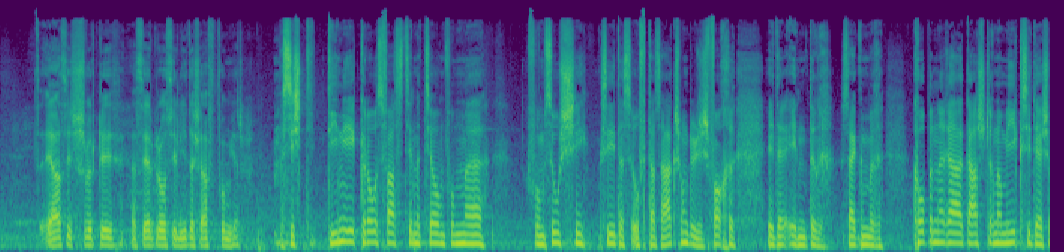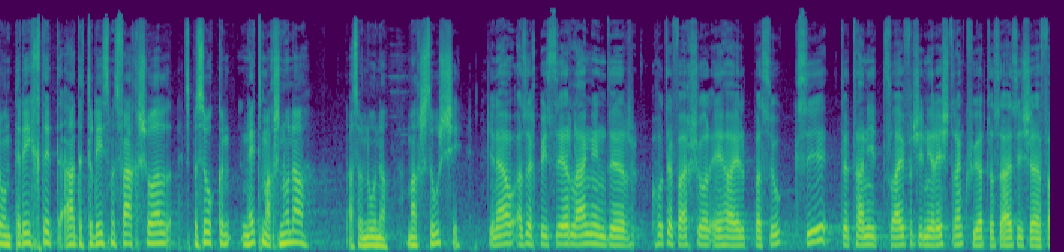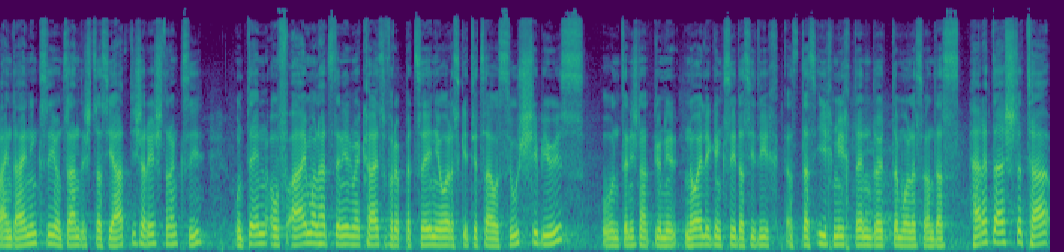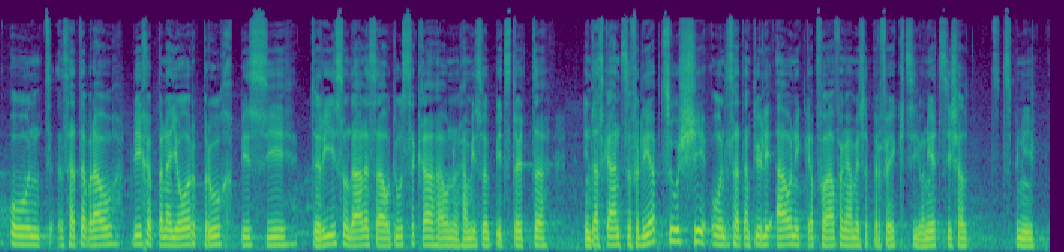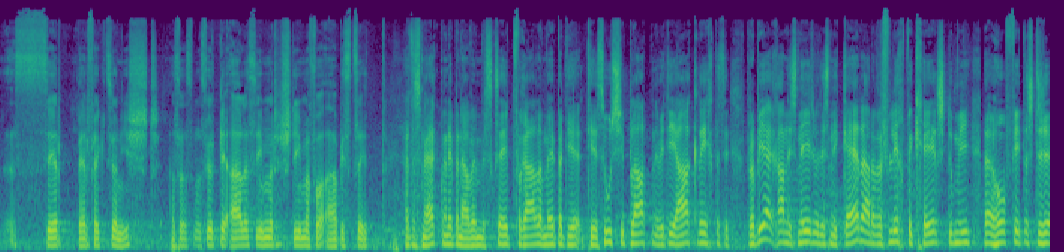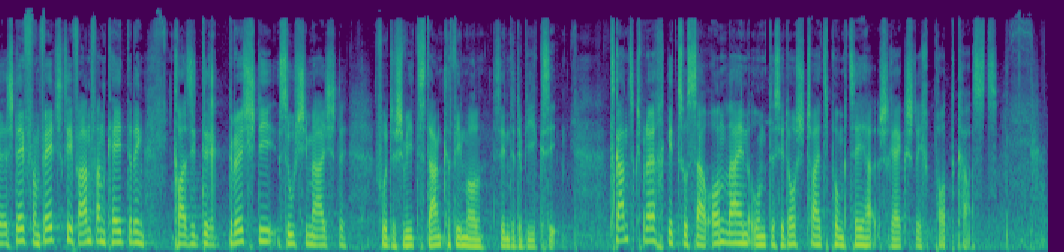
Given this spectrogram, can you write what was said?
ja, es ist wirklich eine sehr große Leidenschaft von mir. Was ist deine grosse Faszination vom äh vom Sushi gewesen, dass auf das angeschaut Du bist vorher in der, in der sagen wir, gehobener Gastronomie gewesen, du hast unterrichtet an der Tourismusfachschule zu Besuch und jetzt machst du nur noch, also nur noch, machst Sushi. Genau, also ich bin sehr lange in der Hotelfachschule EHL Basuk Dort habe ich zwei verschiedene Restaurants geführt. Das eine war Fine Dining und das andere war das asiatische Restaurant. Und dann auf einmal hat es dann irgendwie geheißen, vor etwa zehn Jahren, es gibt jetzt auch Sushi bei uns. Und dann war natürlich naheliegend, dass ich, dich, dass ich mich dann dort mal so an das hergetestet habe. Und es hat aber auch gleich etwa ein Jahr gebraucht, bis ich den Reis und alles auch draussen hatte. Und habe mich so ein bisschen dort in das Ganze verliebt, Sushi. Und es hat natürlich auch nicht von Anfang an perfekt sein Und jetzt ist halt, jetzt bin ich sehr Perfektionist. Also es muss wirklich alles immer stimmen von A bis Z. Ja, das merkt man eben auch, wenn man es sieht, vor allem eben die, die Sushi-Platten, wie die angerichtet sind. Probieren kann ich es nicht, weil ich es nicht gerne habe, aber vielleicht bekehrst du mich. Dann hoffe ich, dass der Stefan Fetsch von Anfang Catering quasi der grösste Sushi-Meister der Schweiz. Danke vielmals, sind ihr dabei gewesen. Das ganze Gespräch gibt es auch online unter südostschweiz.ch-podcasts.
